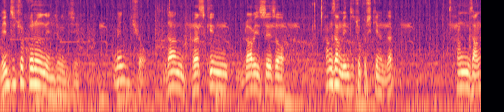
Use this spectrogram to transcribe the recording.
민트 초코는 인정이지. 민초. 난 베스킨 라빈스에서 항상 민트 초코 시키는데. 항상.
